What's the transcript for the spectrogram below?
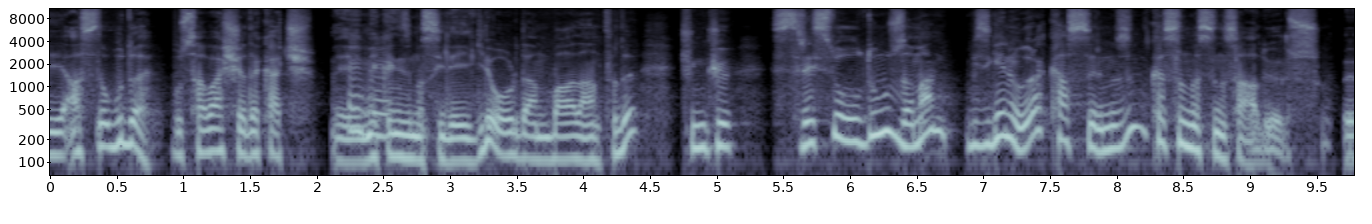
e, aslında bu da bu savaş ya da kaç e, mekanizması ile ilgili oradan bağlantılı. Çünkü stresli olduğumuz zaman biz genel olarak kaslarımızın kasılmasını sağlıyoruz. E,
